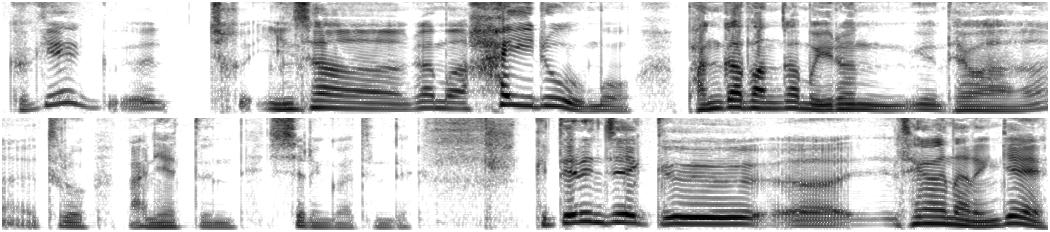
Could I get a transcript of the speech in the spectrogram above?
그게 그 인사가 뭐 하이루 뭐 반가 반가 뭐 이런 대화 주로 많이 했던 시절인 것 같은데 그때는 이제 그 어, 생각나는 게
